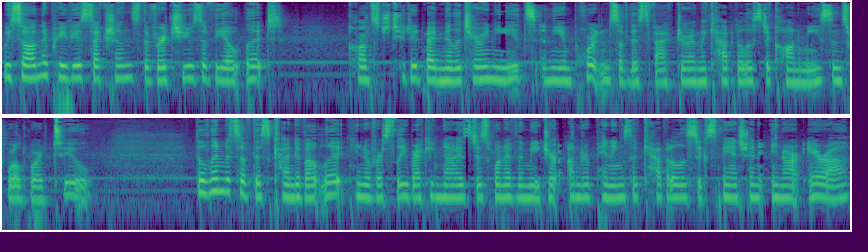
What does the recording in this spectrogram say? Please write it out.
We saw in the previous sections the virtues of the outlet constituted by military needs and the importance of this factor in the capitalist economy since World War II. The limits of this kind of outlet, universally recognized as one of the major underpinnings of capitalist expansion in our era,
